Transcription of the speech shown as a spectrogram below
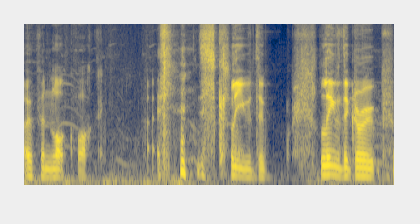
Open lockbox. Just leave the, leave the group.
